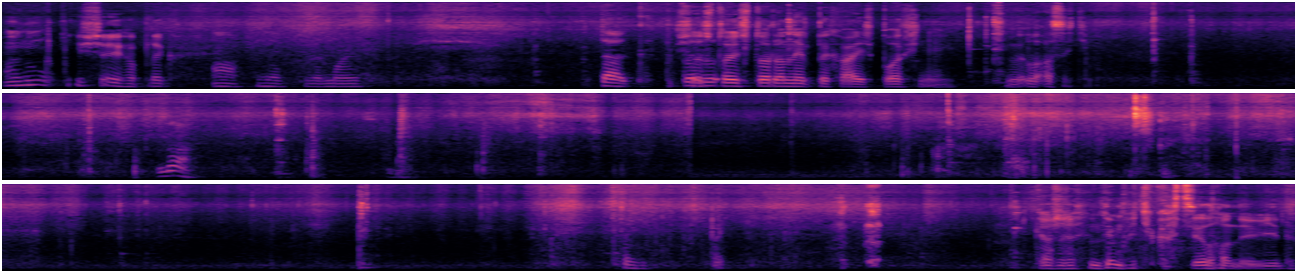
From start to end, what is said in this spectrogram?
А ну. І все, і гаплик. А, ні, нормально. Так, Все з тої сторони пихаєш поршнею. вилазить. Да. Ай. Каже, не матюкаться, головне відео.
